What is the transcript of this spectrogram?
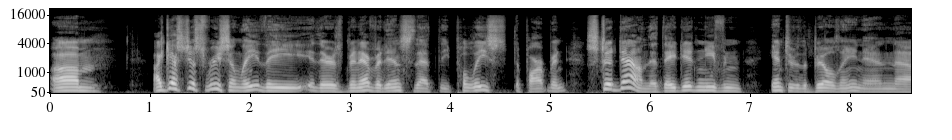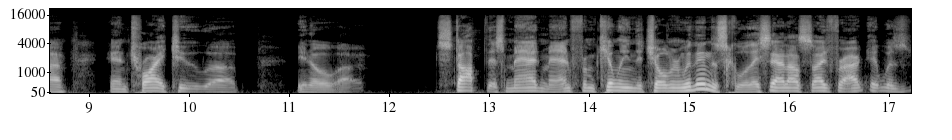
Um, I guess just recently, the there's been evidence that the police department stood down, that they didn't even enter the building and uh, and try to, uh, you know, uh, stop this madman from killing the children within the school. They sat outside for it was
